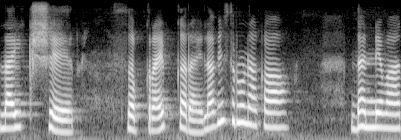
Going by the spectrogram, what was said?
लाईक शेअर सबस्क्राईब करायला विसरू नका. धन्यवाद.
